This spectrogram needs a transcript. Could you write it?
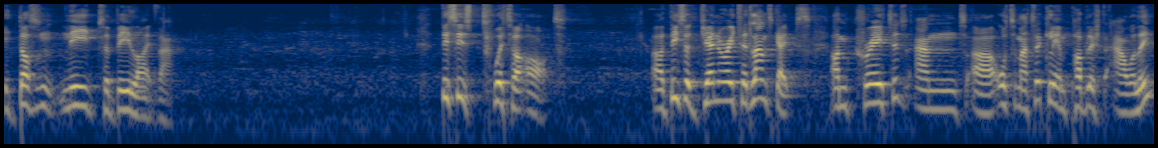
It doesn't need to be like that. This is Twitter art. Uh, these are generated landscapes um, created and uh, automatically and published hourly.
